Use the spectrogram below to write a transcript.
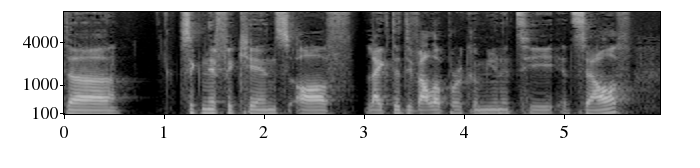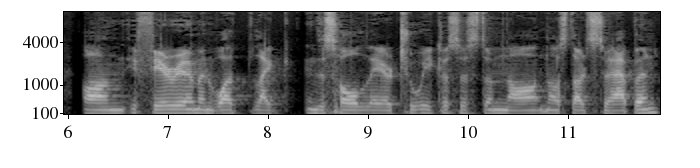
the significance of like the developer community itself on Ethereum and what like in this whole layer 2 ecosystem now now starts to happen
